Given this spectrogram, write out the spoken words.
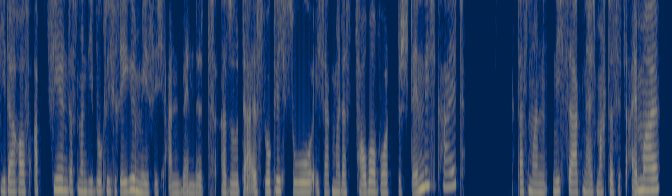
die darauf abzielen, dass man die wirklich regelmäßig anwendet. Also da ist wirklich so, ich sage mal, das Zauberwort Beständigkeit dass man nicht sagt, na, ich mache das jetzt einmal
